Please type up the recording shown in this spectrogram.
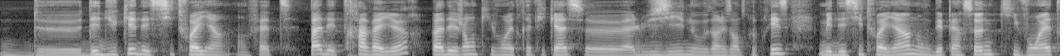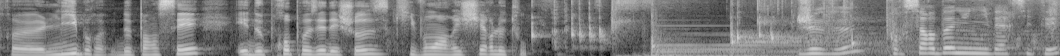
d'éduquer des citoyens en fait, pas des travailleurs, pas des gens qui vont être efficaces euh, à l'usine ou dans les entreprises, mais des citoyens, donc des personnes qui vont être euh, libres de penser et de proposer des choses qui vont enrichir le tout. Je veux pour Sorbonne Université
